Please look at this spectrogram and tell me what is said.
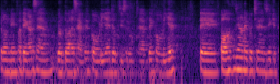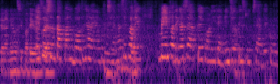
ਕਲੋਨੀ ਫਤਿਹਗੜ੍ਹ ਸਾਹਿਬ ਗੁਰਦੁਆਰਾ ਸਾਹਿਬ ਦੇ ਕੋਲ ਹੀ ਹੈ ਜੋਤੀ ਸਰੂਪ ਸਾਹਿਬ ਦੇ ਕੋਲ ਹੀ ਹੈ। ਤੇ ਬਹੁਤ ਜਾਣੇ ਪੁੱਛਦੇ ਨੇ ਤੁਸੀਂ ਕਿੱਥੇ ਰਹਿੰਦੇ ਹੋ ਅਸੀਂ ਇਹ ਫਤਿਹਗੜ੍ਹ ਕੁਐਸਚਨ ਸਾਹਿਬ। ਤਾਂ ਆਪਾਂ ਨੂੰ ਬਹੁਤ ਜਾਣਿਆਂ ਨੇ ਪੁੱਛਿਆ ਨਾ ਅਸੀਂ ਫਤਿਹ ਮੇਨ ਫਤਿਹਗੜ੍ਹ ਸਾਹਿਬ ਦੇ ਕੋਲ ਹੀ ਰਹਿੰਦੇ ਹਾਂ, ਜੋਤੀ ਸਰੂਪ ਸਾਹਿਬ ਦੇ ਕੋਲ।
